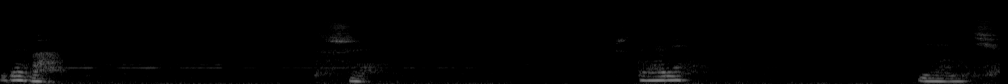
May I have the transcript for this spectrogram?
Dwa. Trzy. Cztery. Pięć.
